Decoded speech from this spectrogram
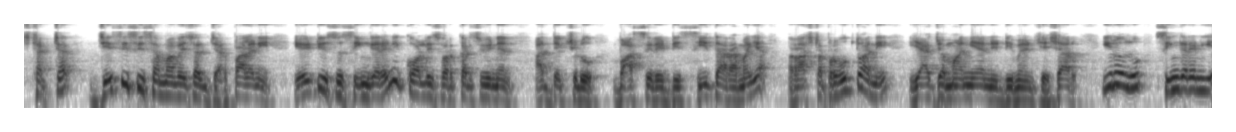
స్ట్రక్చర్ జేసీసీ సమావేశాలు జరపాలని ATC Singareni college workers union అధ్యక్షుడు వాసిరెడ్డి సీతారామయ్య రాష్ట్ర ప్రభుత్వాన్ని యాజమాన్యాన్ని డిమాండ్ చేశారు. ఈరోజు సింగరేణి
